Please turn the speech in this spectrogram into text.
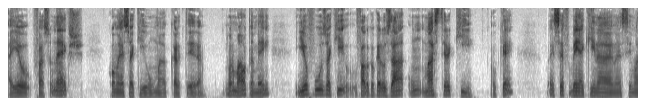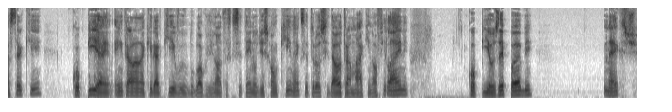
Aí eu faço next, começo aqui uma carteira normal também e eu uso aqui, falo que eu quero usar um master key, ok? Aí você vem aqui na, nesse master key copia, entra lá naquele arquivo do bloco de notas que você tem no Discon Key, né, que você trouxe da outra máquina offline, copia o Zpub, next,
